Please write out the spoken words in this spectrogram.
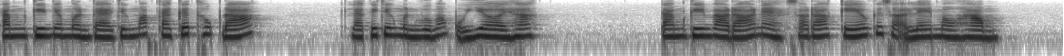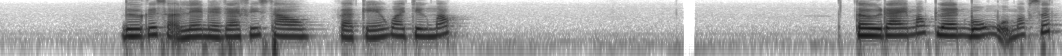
đâm kim cho mình vào chân móc ta kết thúc đó. Là cái chân mình vừa móc mũi dời ha đâm kim vào đó nè, sau đó kéo cái sợi len màu hồng. Đưa cái sợi len này ra phía sau và kéo qua chân móc. Từ đây móc lên 4 mũi móc xích.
